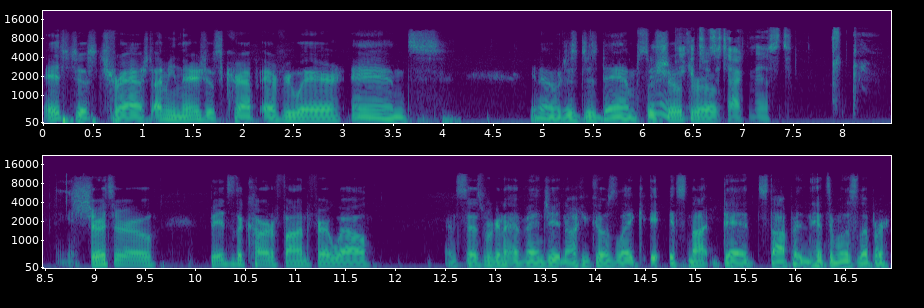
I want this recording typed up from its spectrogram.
it's just trashed. I mean, there's just crap everywhere, and you know, just just damn. So Pikachu's Shotaro. attack missed. Shotaro bids the cart a fond farewell and says we're gonna avenge it. And Akiko's like, it, it's not dead. Stop it, and hits him with a slipper.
